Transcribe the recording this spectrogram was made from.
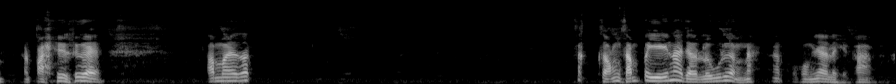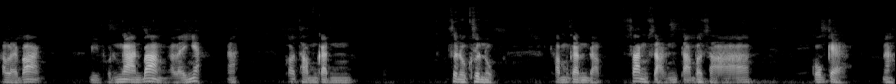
ำกันไปเรื่อยๆทำมาสักสักสองสามปีน่าจะรู้เรื่องนะคงจะได้เห็นภาพอะไรบ้าง มีผลงานบ้างอะไรเงี้ยนะก็ทำกันสนุกสนุกทำกันแบบสร้างสรรค์ตามภาษาโกแก่นะ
